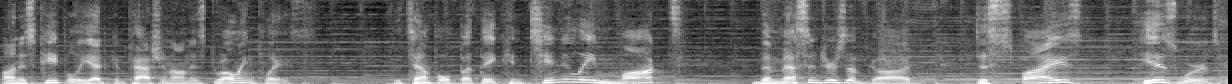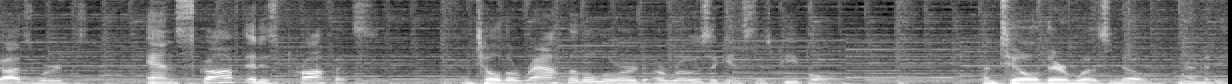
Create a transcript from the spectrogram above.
On his people, he had compassion on his dwelling place, the temple. But they continually mocked the messengers of God, despised his words, God's words, and scoffed at his prophets until the wrath of the Lord arose against his people, until there was no remedy.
